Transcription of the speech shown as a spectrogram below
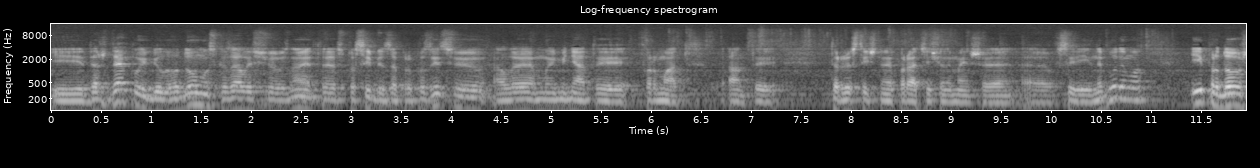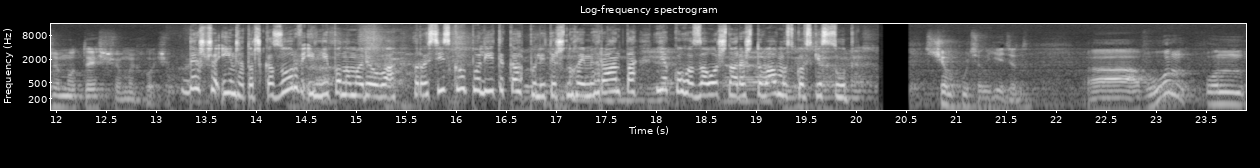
і Держдепу, і Білого Дому сказали, що ви знаєте, спасибі за пропозицію, але ми міняти формат антитерористичної операції щонайменше е, в Сирії не будемо. І продовжимо те, що ми хочемо. Дещо інша точка зору в Іллі Пономарьова, російського політика, політичного іммігранта, якого заочно арештував московський суд. С чем Путин едет а, в ООН, он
